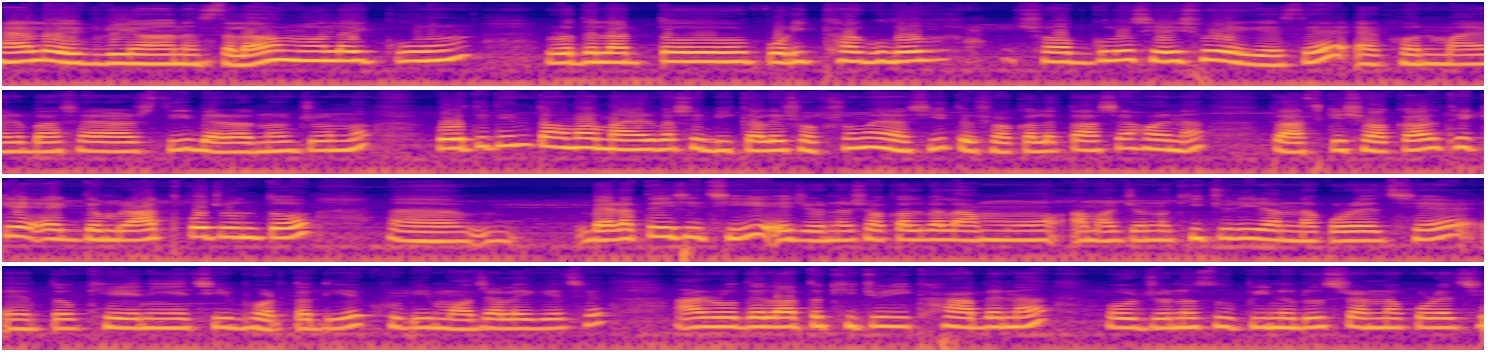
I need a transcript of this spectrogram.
হ্যালো এভরিয়ান আসসালামু আলাইকুম। রোদেলার তো পরীক্ষাগুলো, সবগুলো শেষ হয়ে গেছে। এখন মায়ের বাসায় আসছি বেড়ানোর জন্য। প্রতিদিন তো আমার মায়ের বাসায় বিকালে সবসময় আসি, তো সকালে তো আসা হয় না। তো আজকে সকাল থেকে একদম রাত পর্যন্ত বেড়াতে এসেছি এই জন্য সকালবেলা আম্মু আমার জন্য খিচুড়ি রান্না করেছে তো খেয়ে নিয়েছি ভর্তা দিয়ে, খুবই মজা লেগেছে। আর রোদেলা তো খিচুড়ি খাবে না, ওর জন্য সুপি নুডলস রান্না করেছে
